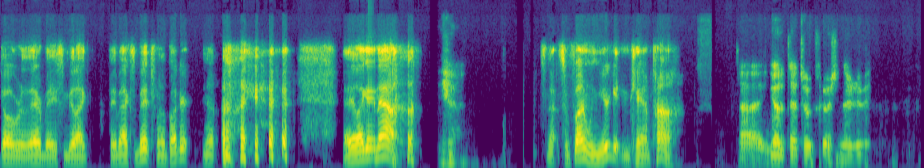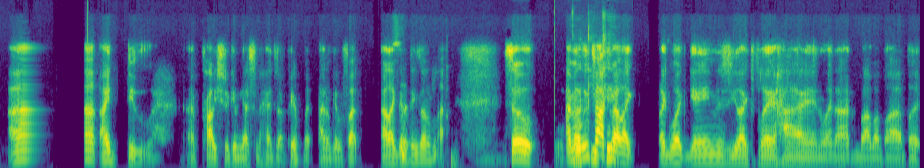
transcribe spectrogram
go over to their base and be like, "Payback's a bitch, motherfucker." Yeah. How you like it now? Yeah. It's not so fun when you're getting camped, huh? Uh, you got a tattoo expression there, Jimmy? Uh, uh, I do. I probably should have given you guys some heads up here, but I don't give a fuck. I like doing things on the fly. So, I mean, Fuck we've talked T. about like like what games you like to play high and whatnot, blah blah blah. But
